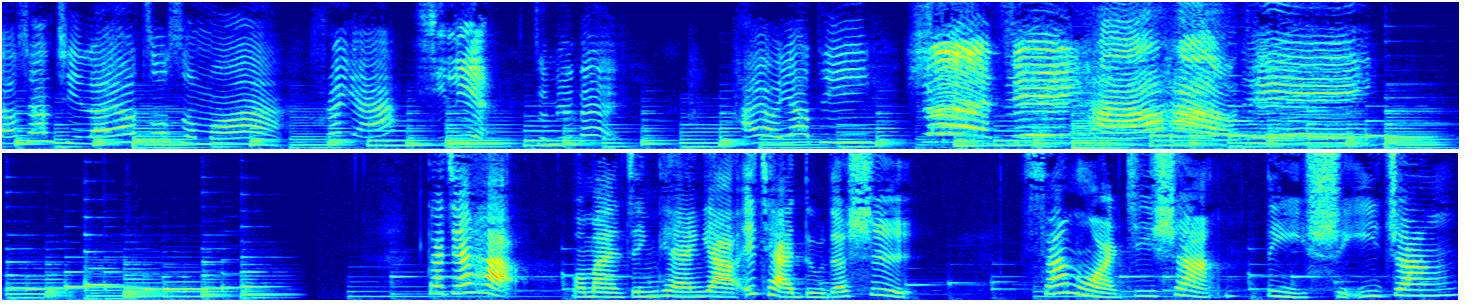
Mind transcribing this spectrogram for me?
早上起来要做什么啊？刷牙、洗脸、整棉被，还有要听《圣经》，好好听。大家好，我们今天要一起来读的是《撒母耳记上》第十一章。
